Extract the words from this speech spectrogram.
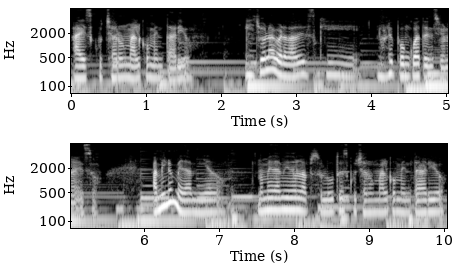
a escuchar un mal comentario. Y yo la verdad es que no le pongo atención a eso. A mí no me da miedo, no me da miedo en lo absoluto escuchar un mal comentario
